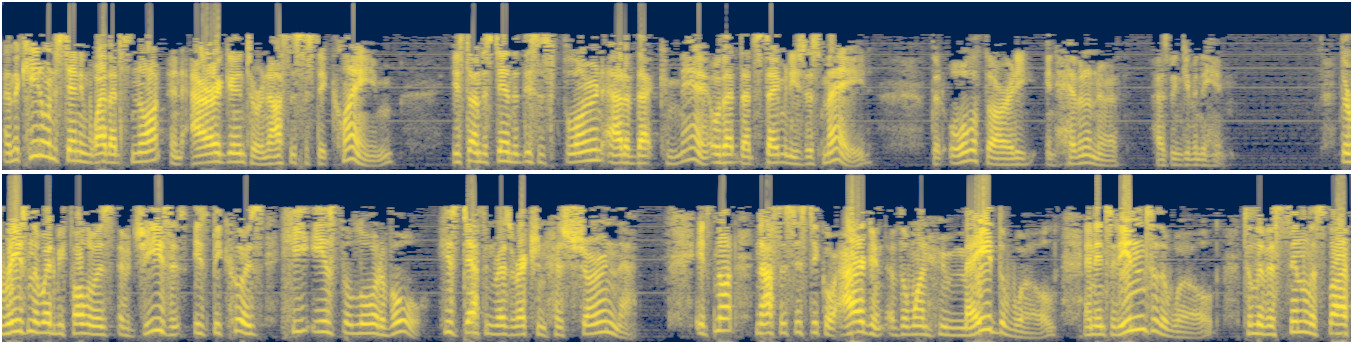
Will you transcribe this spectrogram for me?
And the key to understanding why that's not an arrogant or a narcissistic claim is to understand that this has flown out of that command, or that, that statement he's just made, that all authority in heaven and earth has been given to him. The reason that we're to be followers of Jesus is because he is the Lord of all. His death and resurrection has shown that. It's not narcissistic or arrogant of the one who made the world and entered into the world to live a sinless life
